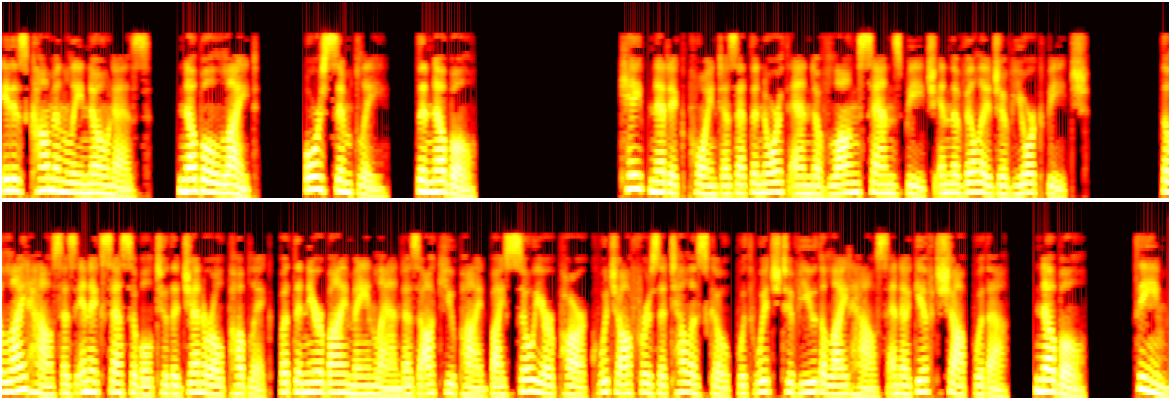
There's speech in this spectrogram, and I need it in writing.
It is commonly known as Nubble Light, or simply, the Nubble. Cape Neddick Point is at the north end of Long Sands Beach in the village of York Beach. The lighthouse is inaccessible to the general public, but the nearby mainland is occupied by Sawyer Park which offers a telescope with which to view the lighthouse and a gift shop with a «Nubble» theme.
